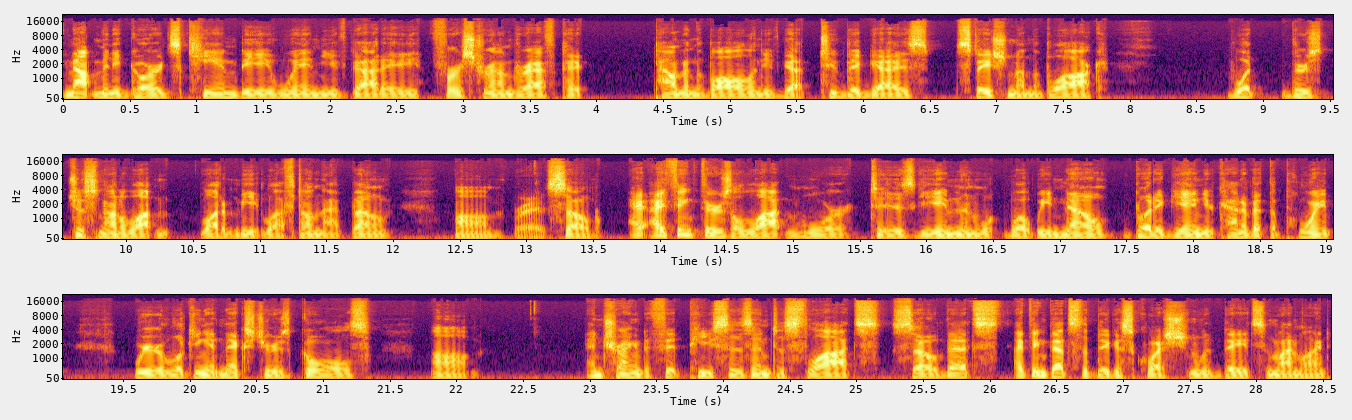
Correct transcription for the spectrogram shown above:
not many guards can be when you've got a first round draft pick pounding the ball and you've got two big guys stationed on the block. What there's just not a lot lot of meat left on that bone. Um, right. So I, I, think there's a lot more to his game than w- what we know. But again, you're kind of at the point where you're looking at next year's goals um, and trying to fit pieces into slots. So that's I think that's the biggest question with Bates in my mind.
